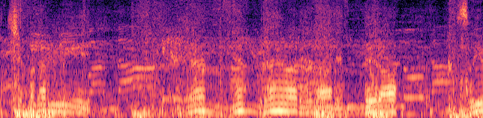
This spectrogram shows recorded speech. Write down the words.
一上がり。でんでんでらでらでんでらそいや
